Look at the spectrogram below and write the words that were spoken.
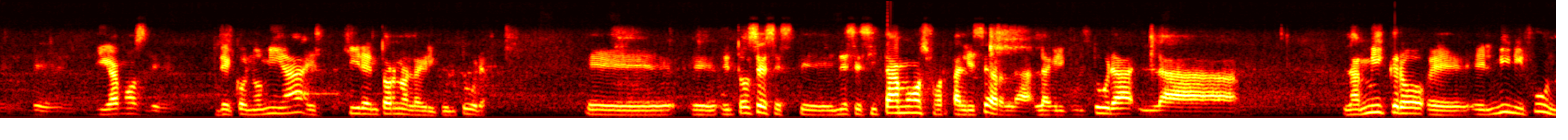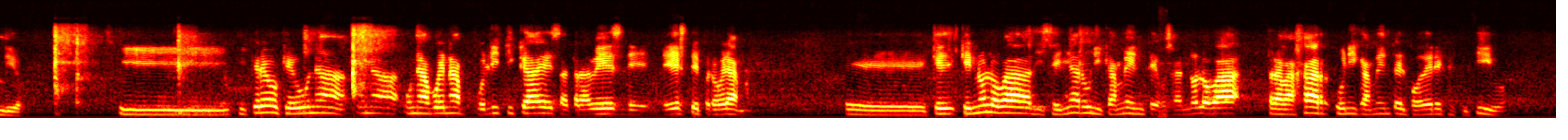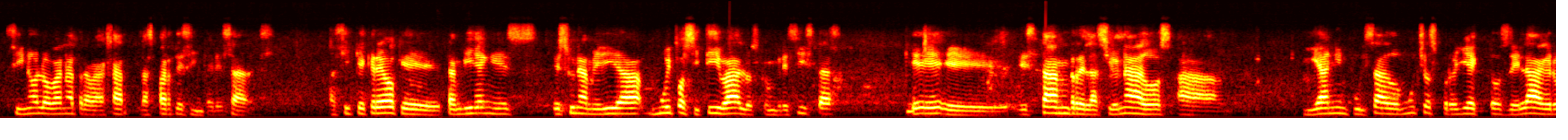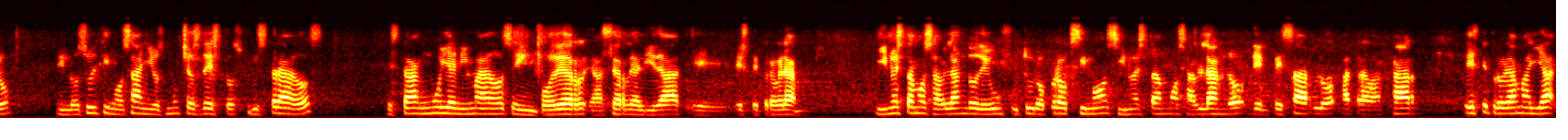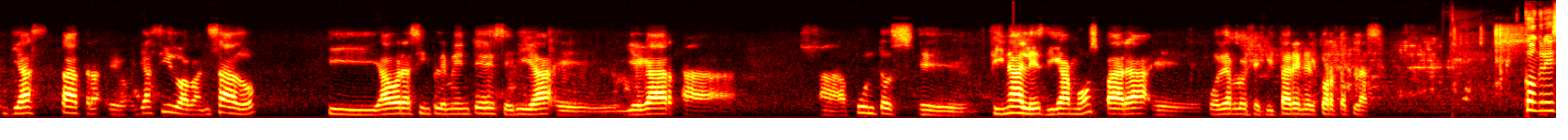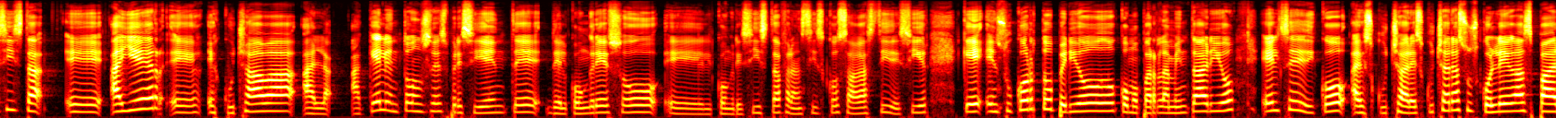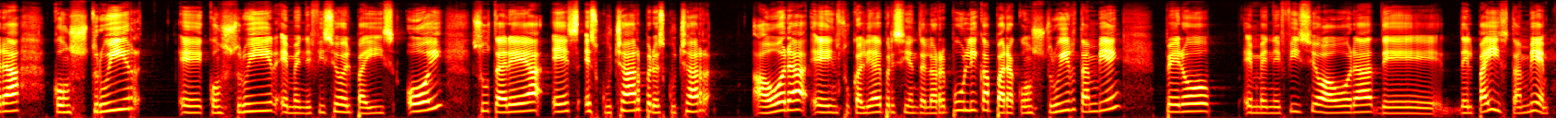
digamos, de, economía gira en torno a la agricultura. Eh, entonces, este, necesitamos fortalecer la agricultura, la la micro, eh, el minifundio. Y, y creo que una, una, buena política es a través de, este programa, eh, que, que, no lo va a diseñar únicamente, o sea, no lo va a trabajar únicamente el Poder Ejecutivo, sino lo van a trabajar las partes interesadas. Así que creo que también es, es una medida muy positiva. Los congresistas que eh, están relacionados a, y han impulsado muchos proyectos del agro en los últimos años, muchos de estos frustrados, están muy animados en poder hacer realidad eh, este programa. Y no estamos hablando de un futuro próximo, sino estamos hablando de empezarlo a trabajar. Este programa ya, ya, está, eh, ya ha sido avanzado y ahora simplemente sería llegar a, puntos eh, finales, digamos, para eh, poderlo ejecutar en el corto plazo. Congresista, eh, ayer escuchaba a aquel entonces presidente del Congreso, el congresista Francisco Sagasti, decir que en su corto periodo como parlamentario, él se dedicó a escuchar, a escuchar a sus colegas para construir eh, construir en beneficio del país. Hoy su tarea es escuchar, pero escuchar ahora en su calidad de presidente de la República para construir también, pero en beneficio ahora del país también.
